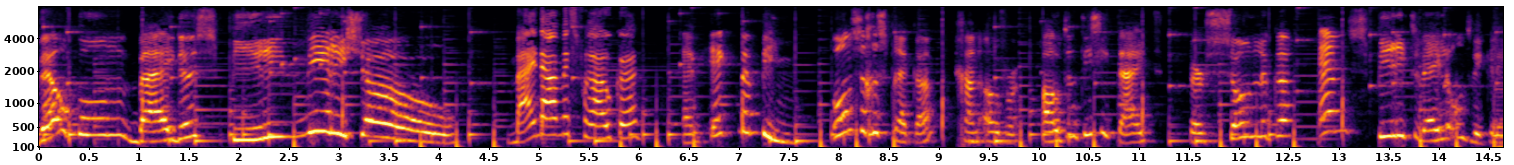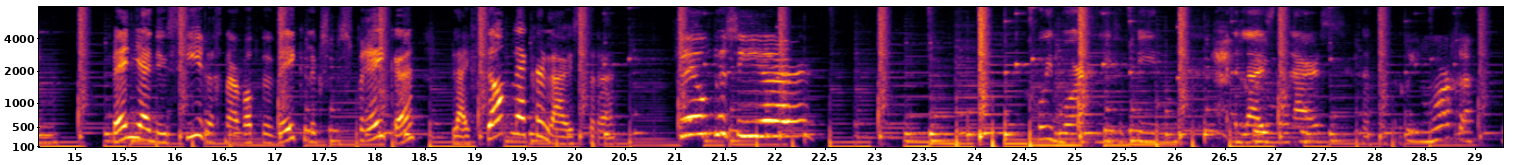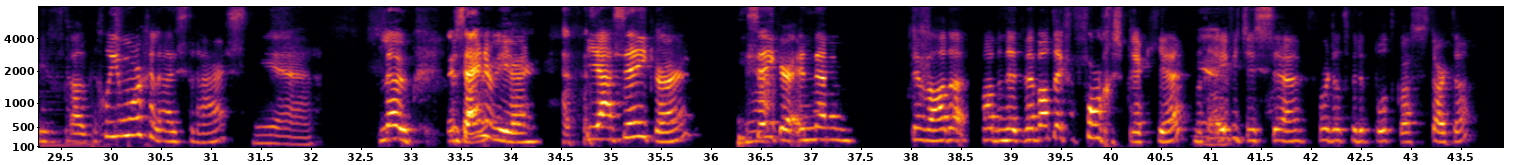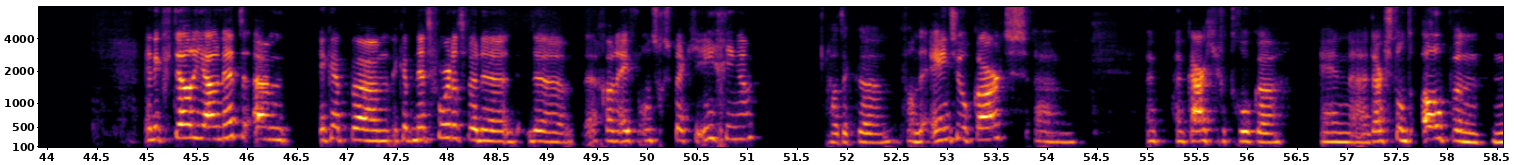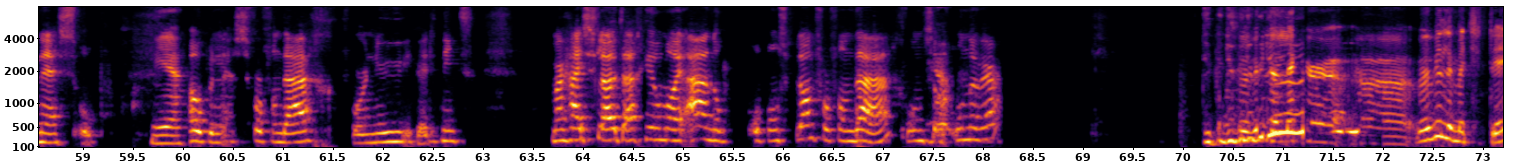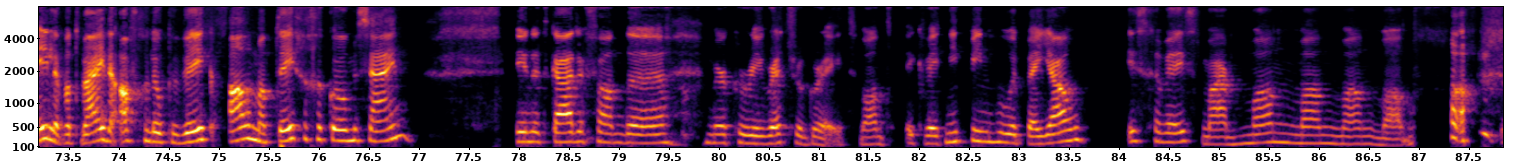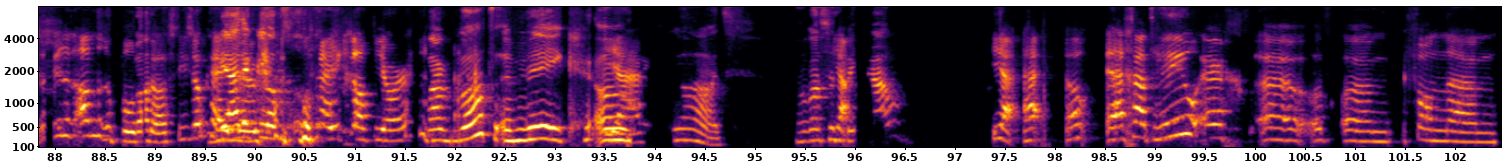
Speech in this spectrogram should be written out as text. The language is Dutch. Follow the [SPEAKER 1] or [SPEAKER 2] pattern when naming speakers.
[SPEAKER 1] Welkom bij de Spiriwiri Show.
[SPEAKER 2] Mijn naam is Frauke.
[SPEAKER 1] En ik ben Pien. Onze gesprekken gaan over authenticiteit, persoonlijke en spirituele ontwikkeling.
[SPEAKER 2] Ben jij nieuwsgierig naar wat we wekelijks bespreken? Blijf dan lekker luisteren.
[SPEAKER 1] Veel plezier!
[SPEAKER 2] Goedemorgen, lieve Pien en luisteraars.
[SPEAKER 1] Goedemorgen, lieve vrouwke. Goedemorgen, luisteraars.
[SPEAKER 2] Ja.
[SPEAKER 1] Leuk, we, zijn er weer. Ja, zeker.
[SPEAKER 2] Ja.
[SPEAKER 1] Zeker. En ehm, we, hadden, we hadden net, we hebben altijd even een voorgesprekje. Nog
[SPEAKER 2] Ja.
[SPEAKER 1] eventjes eh, voordat we de podcast starten. En ik vertelde jou net, ehm, ik, heb, ehm, ik heb net voordat we de, de, eh, gewoon even ons gesprekje ingingen, had ik van de Angel Cards een, een kaartje getrokken. En eh, daar stond openness op
[SPEAKER 2] Ja.
[SPEAKER 1] openness voor vandaag, voor nu, ik weet het niet. Maar hij sluit eigenlijk heel mooi aan op, op ons plan voor vandaag, ons
[SPEAKER 2] Ja.
[SPEAKER 1] onderwerp.
[SPEAKER 2] We willen, lekker, eh, we willen met je delen wat wij de afgelopen week allemaal tegengekomen zijn. In het kader van de Mercury retrograde. Want ik weet niet, Pien, hoe het bij jou is geweest. Maar man, man, man, man.
[SPEAKER 1] Dat is weer een andere podcast, die is ook heel
[SPEAKER 2] Ja, dat
[SPEAKER 1] leuk.
[SPEAKER 2] klopt.
[SPEAKER 1] Nee, grapje hoor.
[SPEAKER 2] Maar wat een week. Oh
[SPEAKER 1] ja,
[SPEAKER 2] my god. Hoe was het
[SPEAKER 1] Ja.
[SPEAKER 2] bij jou?
[SPEAKER 1] ja hij, oh, hij gaat heel erg eh, ehm, van... ehm,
